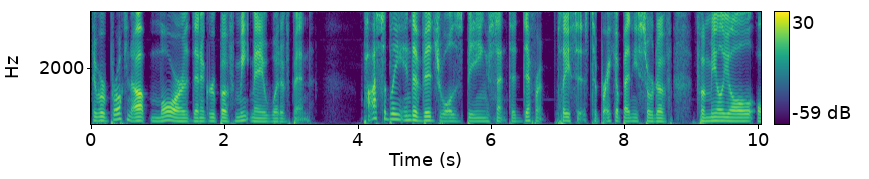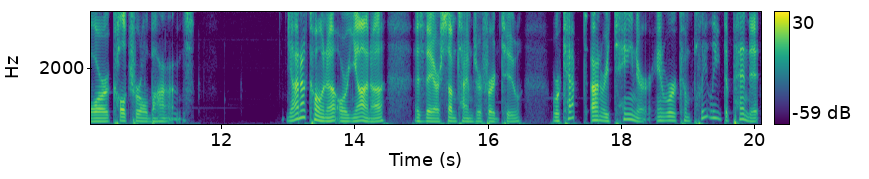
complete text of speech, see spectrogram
they were broken up more than a group of mitmaq would have been possibly individuals being sent to different places to break up any sort of familial or cultural bonds. Yanacona, or Yana, as they are sometimes referred to, were kept on retainer and were completely dependent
